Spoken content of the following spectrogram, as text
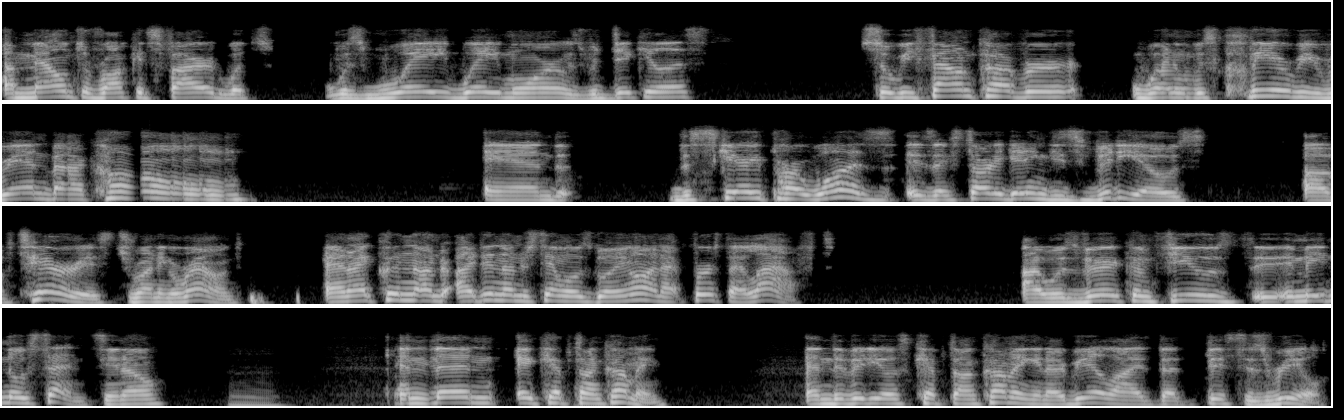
amount of rockets fired was was way way more. It was ridiculous. So we found cover. When it was clear, we ran back home. And the scary part was is I started getting these videos of terrorists running around, and I couldn't under, I didn't understand what was going on. At first, I laughed. I was very confused. It, made no sense, you know. Hmm. And then it kept on coming, and the videos kept on coming, and I realized that this is real.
